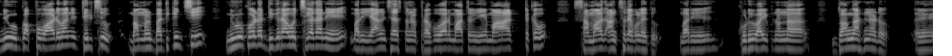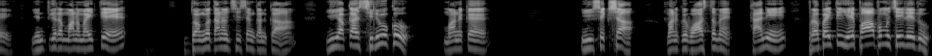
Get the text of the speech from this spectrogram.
నువ్వు గొప్పవాడు అని తెలుసు. మమ్మల్ని బతికించి నువ్వు కూడా దిగిరావచ్చు కదా అని మరి ఏలం చేస్తున్నాడు. ప్రభువారు మాత్రం ఏ మాటకు సమాధ ఆన్సర్ ఇవ్వలేదు. మరి కుడి వైపున ఉన్న దొంగ అంటున్నాడు. ఏ ఎందుకురా మనమైతే దొంగతనం చేసాం కనుక ఈ యొక్క సిలువుకు మనకి ఈ శిక్ష మనకు వాస్తవమే. కానీ ప్రభు అయితే ఏ పాపము చేయలేదు.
